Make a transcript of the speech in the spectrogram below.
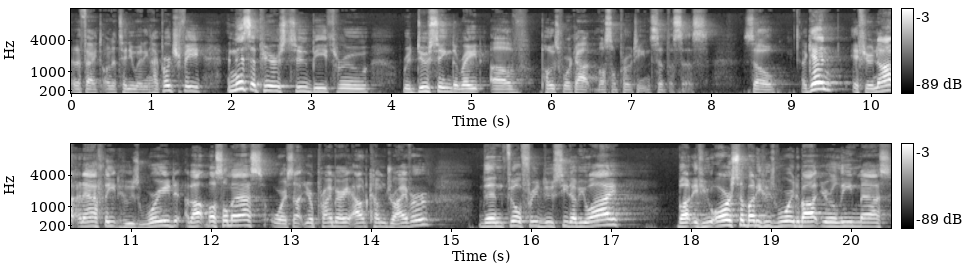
an effect on attenuating hypertrophy. And this appears to be through reducing the rate of post-workout muscle protein synthesis. So again, if you're not an athlete who's worried about muscle mass or it's not your primary outcome driver, then feel free to do CWI. But if you are somebody who's worried about your lean mass,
